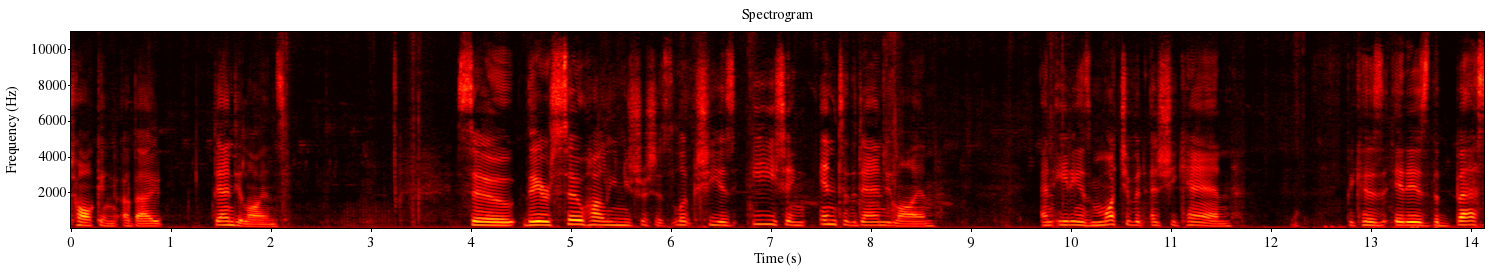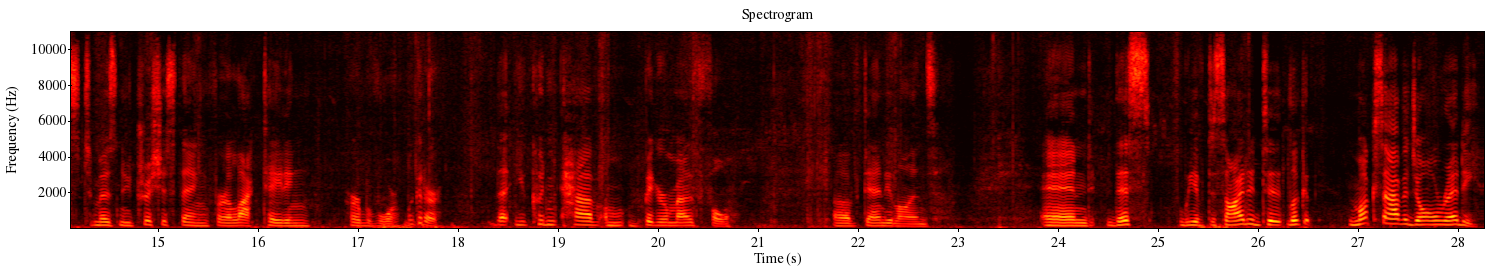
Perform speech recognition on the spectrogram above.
talking about dandelions. So they're so highly nutritious. Look, she is eating into the dandelion and eating as much of it as she can because it is the best, most nutritious thing for a lactating herbivore. Look at her. That you couldn't have a bigger mouthful of dandelions. And this, we have decided to look at muck savage already.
